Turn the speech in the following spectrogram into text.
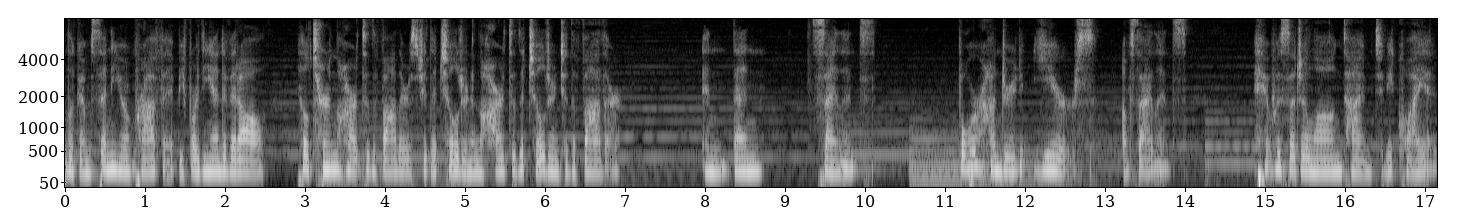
Look, I'm sending you a prophet before the end of it all. He'll turn the hearts of the fathers to the children and the hearts of the children to the father. And then silence. 400 years of silence. It was such a long time to be quiet,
